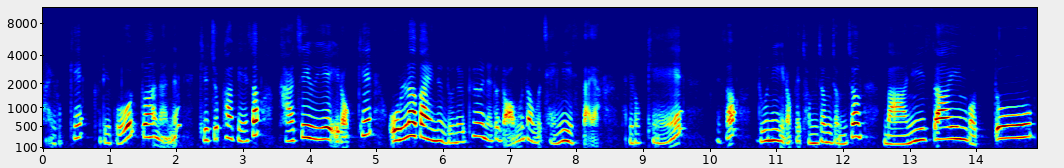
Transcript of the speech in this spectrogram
자, 이렇게. 그리고 또 하나는 길쭉하게 해서 가지 위에 이렇게 올라가 있는 눈을 표현해도 너무너무 재미있어요. 자, 이렇게. 그래서 눈이 이렇게 점점 점점 많이 쌓인 것도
